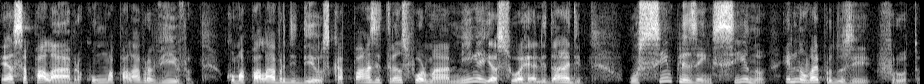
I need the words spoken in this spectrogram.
essa palavra como uma palavra viva, como a palavra de Deus capaz de transformar a minha e a sua realidade, o simples ensino ele não vai produzir fruto.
